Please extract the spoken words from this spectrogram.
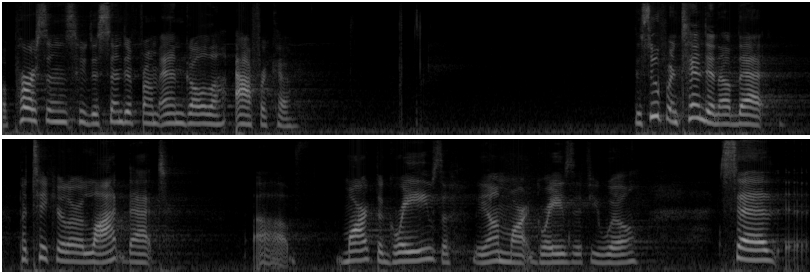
of persons who descended from Angola, Africa. The superintendent of that particular lot that uh, marked the graves, the, the unmarked graves, if you will, said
